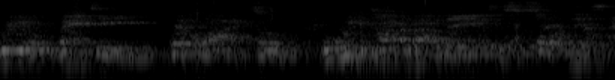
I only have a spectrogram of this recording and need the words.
real fancy with wine. So we can talk about things. It's this.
